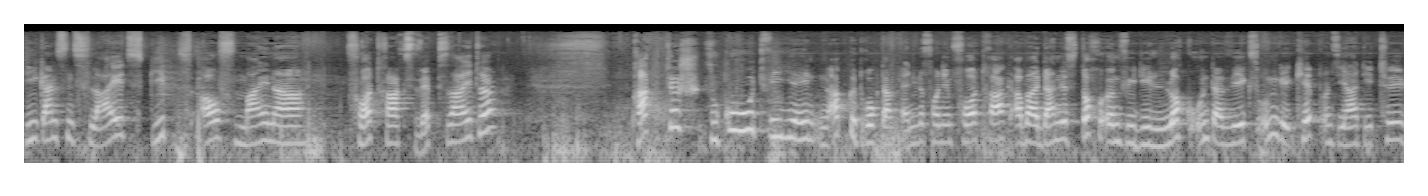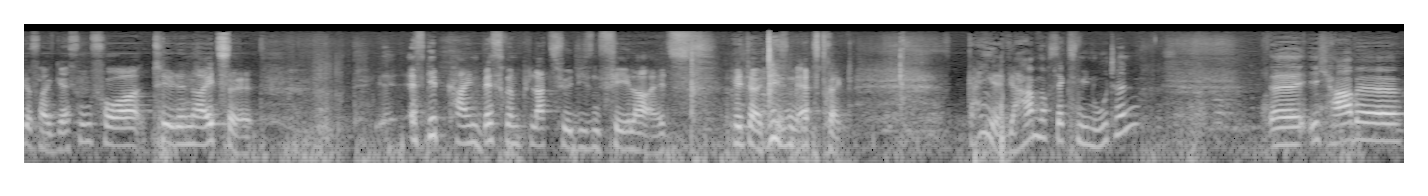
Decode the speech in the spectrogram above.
Die ganzen Slides gibt es auf meiner Vortragswebseite. Praktisch so gut wie hier hinten abgedruckt am Ende von dem Vortrag, aber dann ist doch irgendwie die Lok unterwegs umgekippt und sie hat die Tilde vergessen vor Tilde Neitzel. Es gibt keinen besseren Platz für diesen Fehler als hinter diesem Abstract. Geil, wir haben noch sechs Minuten. Äh, ich habe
